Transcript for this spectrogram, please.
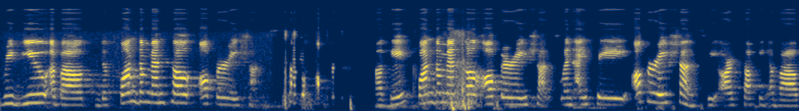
review about the fundamental operations. Okay, fundamental operations. When I say operations, we are talking about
